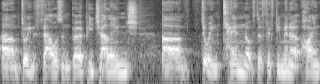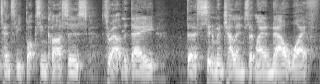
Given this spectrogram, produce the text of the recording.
um, doing the thousand burpee challenge, um, doing 10 of the 50 minute high intensity boxing classes throughout the day, the cinnamon challenge that my now wife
